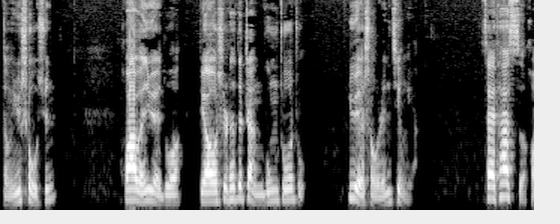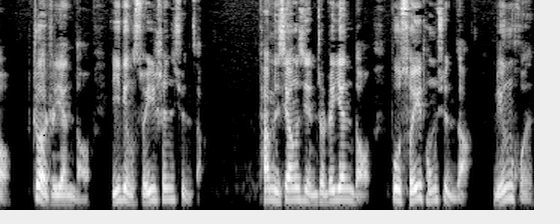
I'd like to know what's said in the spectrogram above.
等于授勋。花纹越多，表示他的战功卓著，越受人敬仰。在他死后，这只烟斗一定随身殉葬。他们相信，这只烟斗不随同殉葬，灵魂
